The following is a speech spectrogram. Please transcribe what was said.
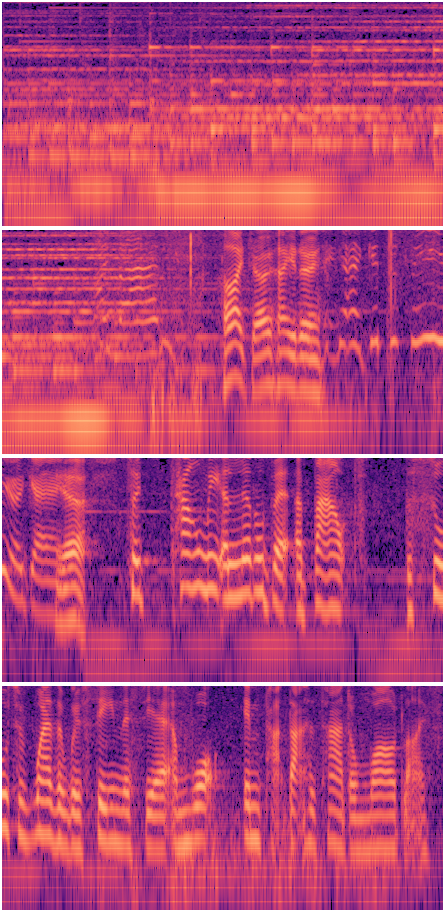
Hi, Ben. Hi Joe, how you doing? Yeah, good to see you again. Yeah. So tell me a little bit about the sort of weather we've seen this year and what impact that has had on wildlife.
